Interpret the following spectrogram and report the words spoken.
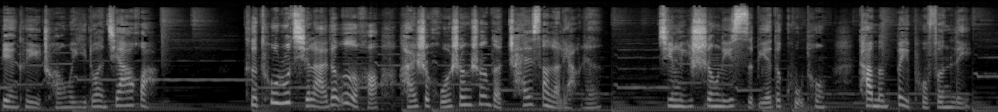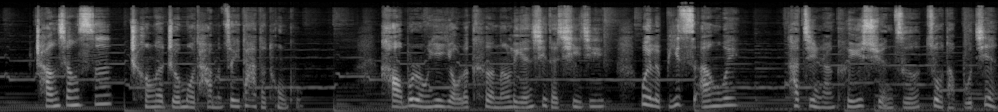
便可以传为一段佳话。可突如其来的噩耗，还是活生生的拆散了两人。经历生离死别的苦痛，他们被迫分离，长相思成了折磨他们最大的痛苦。好不容易有了可能联系的契机，为了彼此安危，他竟然可以选择做到不见。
